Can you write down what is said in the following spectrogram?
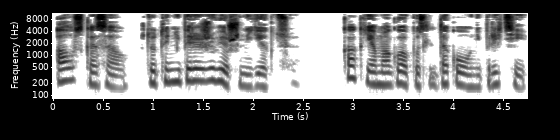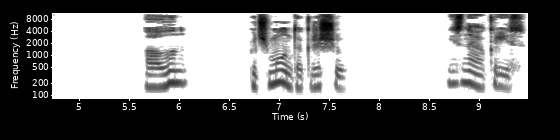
"Ау сказал, что ты не переживешь инъекцию. Как я могла после такого не прийти?" Алан, почему он так решил? Не знаю, Крис,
